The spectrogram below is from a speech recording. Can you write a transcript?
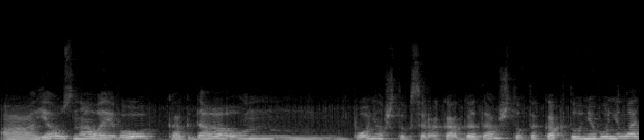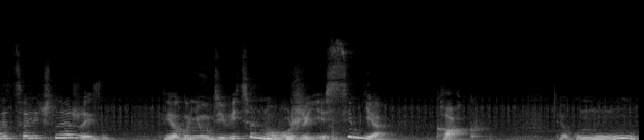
А я узнала его, когда он понял, что к 40 годам что-то как-то у него не ладится личная жизнь. Я говорю, неудивительно, у вас же есть семья. Как? Я говорю, ну,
